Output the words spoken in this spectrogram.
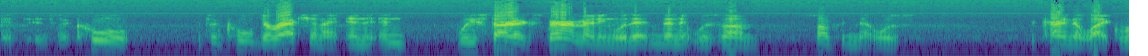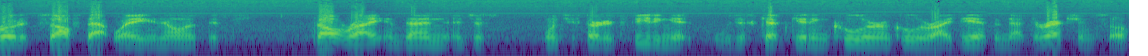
it, it's a cool it's a cool direction and and we started experimenting with it and then it was um something that was kind of like wrote itself that way you know it felt right and then it just once you started feeding it we just kept getting cooler and cooler ideas in that direction so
